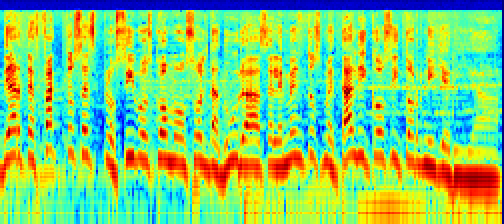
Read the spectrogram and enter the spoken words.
de artefactos explosivos como soldaduras, elementos metálicos y tornillería.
